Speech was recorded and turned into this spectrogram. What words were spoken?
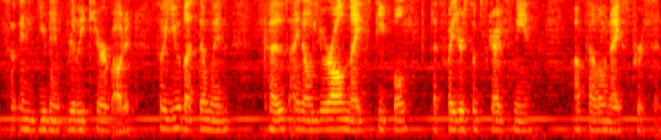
so, and you didn't really care about it, so you let them win, because I know you're all nice people, that's why you're subscribed to me, a fellow nice person.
